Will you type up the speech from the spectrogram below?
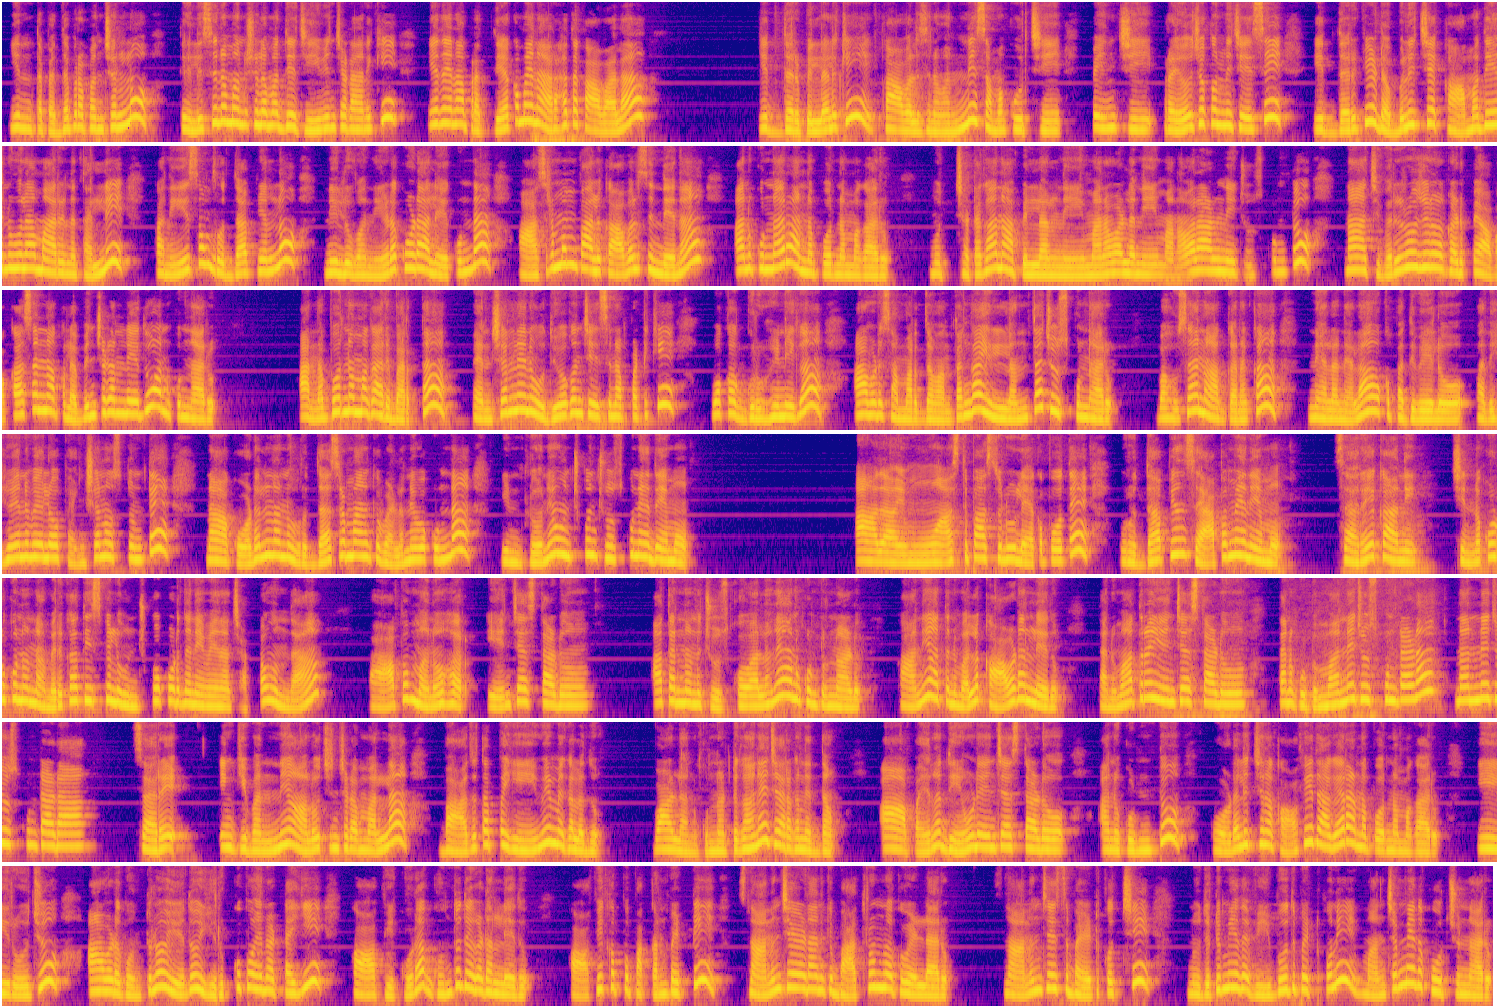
ఇంత పెద్ద ప్రపంచంలో తెలిసిన మనుషుల మధ్య జీవించడానికి ఏదైనా ప్రత్యేకమైన అర్హత కావాలా? ఇద్దరు పిల్లలకి కావలసినవన్నీ సమకూర్చి పెంచి ప్రయోజకుల్ని చేసి ఇద్దరికీ డబ్బులిచ్చే కామధేనువులా మారిన తల్లి కనీసం వృద్ధాప్యంలో నిలువ నీడ కూడా లేకుండా ఆశ్రమం పాలు కావలసిందేనా? అనుకున్నారు అన్నపూర్ణమ్మ గారు. ముచ్చటగా నా పిల్లల్ని మనవాళ్ళని మనవరాళ్ళని చూసుకుంటూ నా చివరి రోజులు గడిపే అవకాశం నాకు లభించడం లేదు అనుకున్నారు. అన్నపూర్ణమ్మ గారి భర్త పెన్షన్ లేని ఉద్యోగం చేసినప్పటికీ ఒక గృహిణిగా ఆవిడ సమర్థవంతంగా ఇల్లంతా చూసుకున్నారు. బహుశా నాకు గనక నెల నెల ఒక పదివేలో పదిహేను వేలో పెన్షన్ వస్తుంటే నా కోడలు నన్ను వృద్ధాశ్రమానికి వెళ్ళనివ్వకుండా ఇంట్లోనే ఉంచుకుని చూసుకునేదేమో. ఆదాయము ఆస్తిపాస్తులు లేకపోతే వృద్ధాప్యం శాపమేనేమో. సరే కాని చిన్న కొడుకు నన్ను అమెరికా తీసుకెళ్ళి ఉంచుకోకూడదని ఏమైనా చట్టం ఉందా? పాపం మనోహర్ ఏం చేస్తాడు? అతను నన్ను చూసుకోవాలనే అనుకుంటున్నాడు. కానీ అతని వల్ల కావడం లేదు. తను మాత్రం ఏం చేస్తాడు? తన కుటుంబాన్నే చూసుకుంటాడా? నన్నే చూసుకుంటాడా? సరే ఇంక ఇవన్నీ ఆలోచించడం వల్ల బాధ తప్ప ఏమీ మిగలదు. వాళ్ళు అనుకున్నట్టుగానే జరగనిద్దాం. ఆ పైన దేవుడు ఏం చేస్తాడో అనుకుంటూ కోడలిచ్చిన కాఫీ తాగారు అన్నపూర్ణమ్మ గారు. ఈరోజు ఆవిడ గొంతులో ఏదో ఇరుక్కుపోయినట్టయి కాఫీ కూడా గొంతు దిగడం లేదు. కాఫీ కప్పు పక్కన పెట్టి స్నానం చేయడానికి బాత్రూంలోకి వెళ్ళారు స్నానం చేసి బయటకొచ్చి నుదుటి మీద విభూది పెట్టుకుని మంచం మీద కూర్చున్నారు.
